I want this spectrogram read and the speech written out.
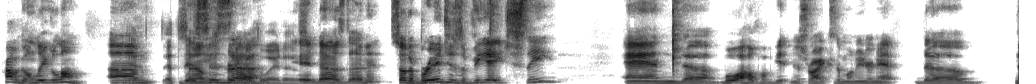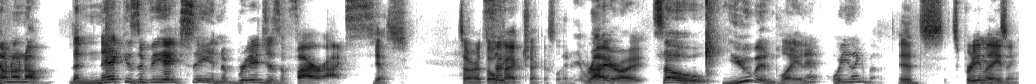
Probably going to leave it alone. Um, yeah, it this sounds is, pretty uh, the way it is. it does, doesn't it? So the bridge is a VHC, and uh, boy, I hope I'm getting this right because I'm on the internet. The no, no, no. The neck is a VHC, and the bridge is a Fire Ice. yes. It's all right. They'll So- fact check us later. Right, right. So you've been playing it. What do you think about it? It's it's pretty amazing.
